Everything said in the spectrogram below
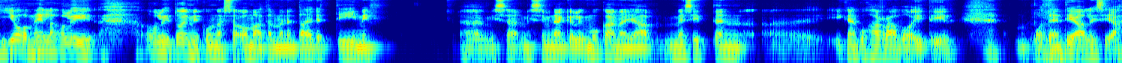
Joo, meillä oli, oli toimikunnassa oma tämmöinen taidetiimi, missä, missä minäkin olin mukana ja me sitten ikään kuin haravoitiin potentiaalisia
